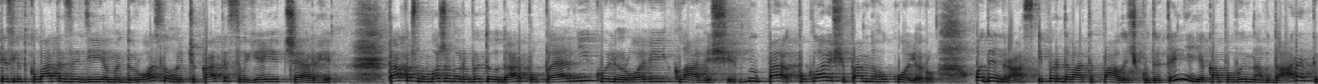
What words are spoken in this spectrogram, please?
і слідкувати за діями дорослого і чекати своєї черги. Також ми можемо робити удар по певній кольоровій клавіші, ну, по клавіші певного кольору. Один раз і передавати паличку дитині, яка повинна вдарити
